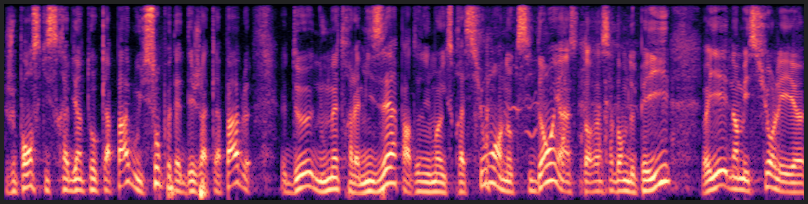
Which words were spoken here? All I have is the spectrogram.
Je pense qu'ils seraient bientôt capables, ou ils sont peut-être déjà capables, de nous mettre la misère, pardonnez-moi en Occident et dans un certain nombre de pays. Vous voyez, non mais sur les, euh,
